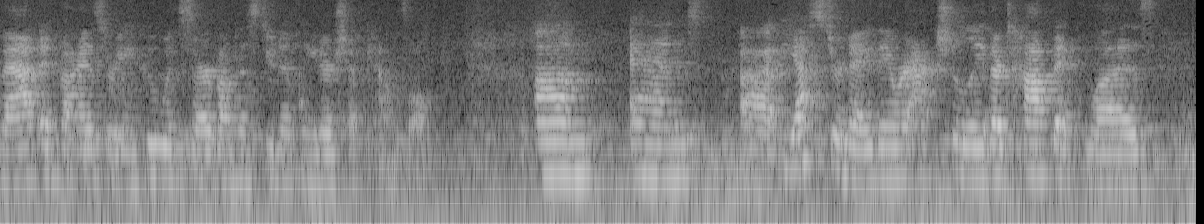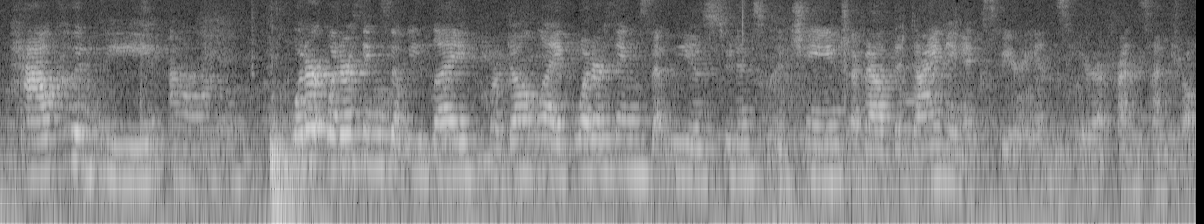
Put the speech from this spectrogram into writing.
that advisory who would serve on the Student Leadership Council. Um, and uh, yesterday, they were actually, their topic was how could we, um, what, are, what are things that we like or don't like? What are things that we as students could change about the dining experience here at Friends' Central?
